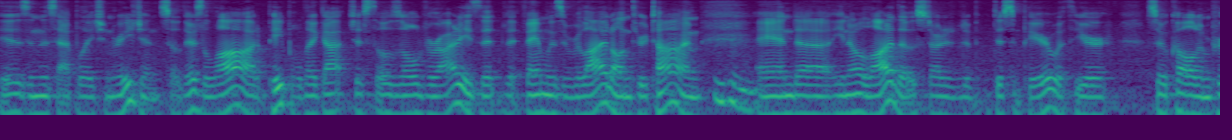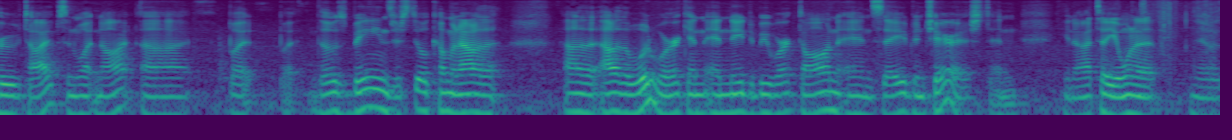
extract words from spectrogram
is in this Appalachian region. So there's a lot of people that got just those old varieties that, that families have relied on through time. Mm-hmm. And, uh, you know, a lot of those started to disappear with your so called improved types and whatnot. Uh, but, but those beans are still coming out of the out of the, out of the woodwork and, and need to be worked on and saved and cherished. And you know, I tell you, one of the, you know,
